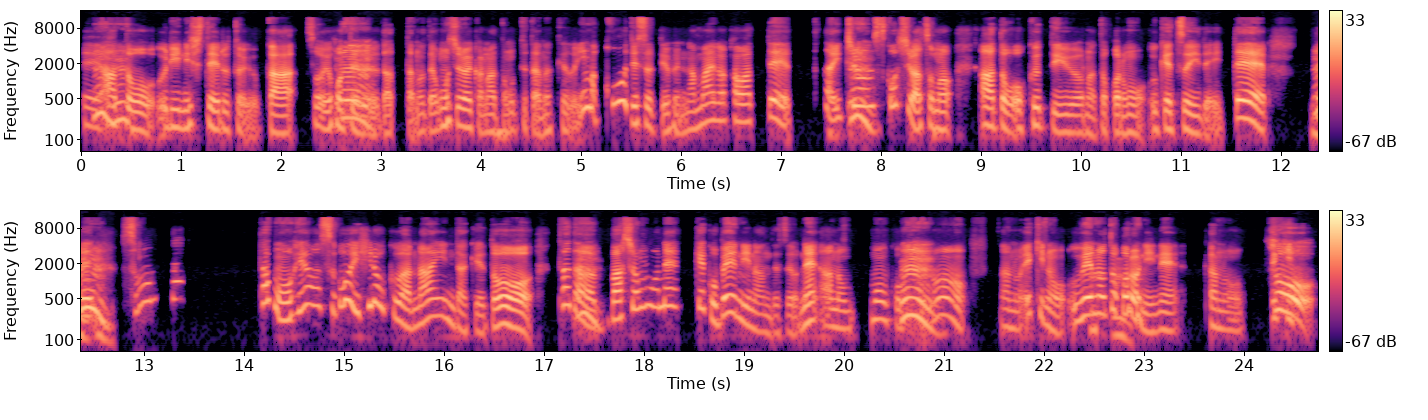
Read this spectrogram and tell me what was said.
えーうんうん。アートを売りにしているというか、そういうホテうん。ルだったので面白いかなと思ってたんですけど、今、コーディスっていうふうに名前が変わって、ただ一応うん少しはそのアートを置くっていうようなところも受け継いでいて、で、うんそんな、多分お部屋はすごい広くはないんだけど、ただうん場所もね、結構便利なんですよね。あの、モンコックの、あの、駅の上のところにね、あの、駅そ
